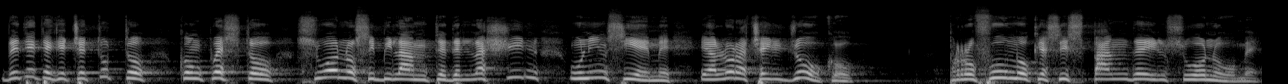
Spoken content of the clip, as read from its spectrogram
Vedete che c'è tutto con questo suono sibilante della shin un insieme e allora c'è il gioco, profumo che si spande il suo nome.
